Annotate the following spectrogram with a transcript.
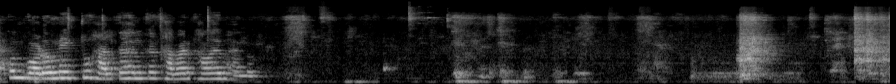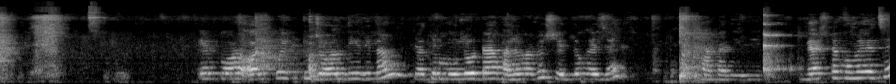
এখন গরমে একটু হালকা হালকা খাবার খাওয়াই ভালো। এরপর অল্প একটু জল দিয়ে দিলাম যাতে মূলোটা ভালোভাবে সেদ্ধ হয়ে যায়। ঢাকা দিয়ে দিই গ্যাসটা কমে গেছে।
